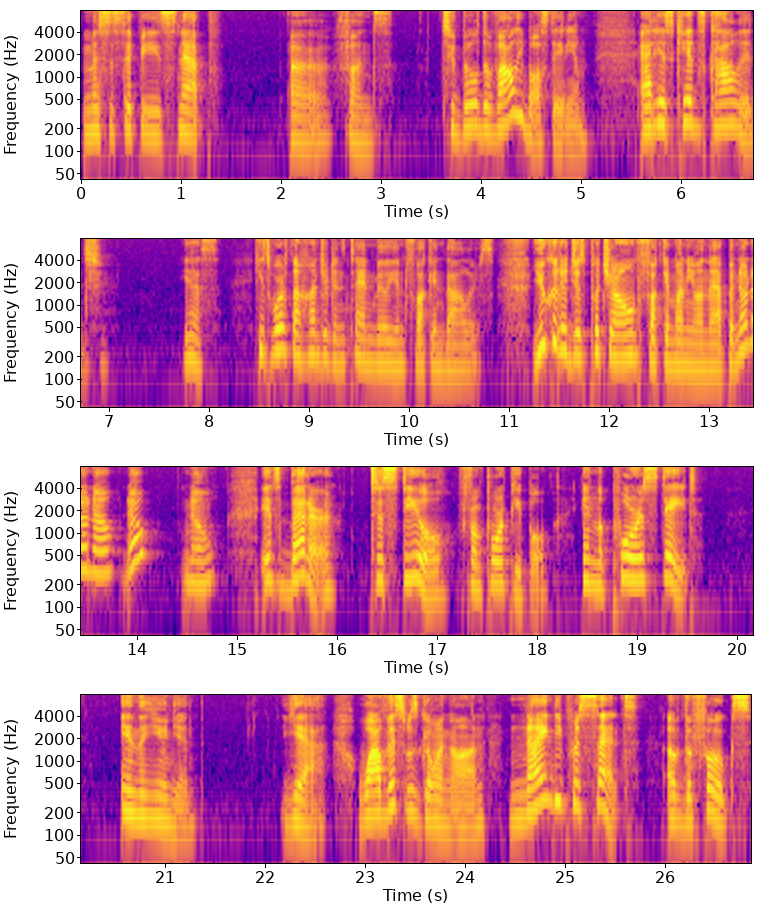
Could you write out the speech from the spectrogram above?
Mississippi's SNAP uh, funds to build a volleyball stadium at his kid's college. Yes. He's worth 110 million fucking dollars. You could have just put your own fucking money on that, but no, no, no, no, no. It's better to steal from poor people in the poorest state in the union. Yeah. While this was going on, 90% of the folks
